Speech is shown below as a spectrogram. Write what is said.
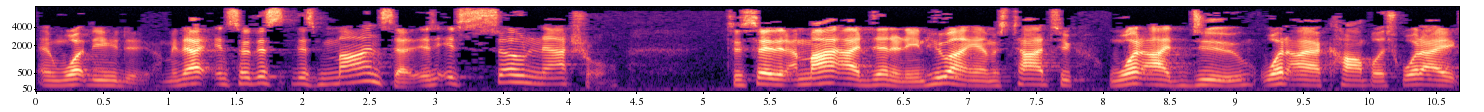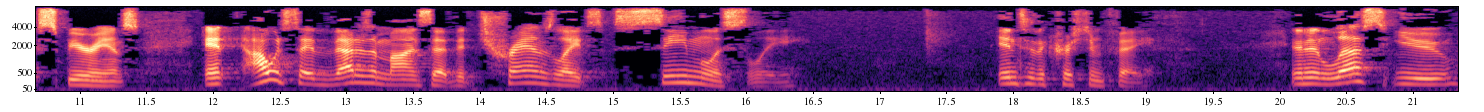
and what do you do? I mean that, and so this this mindset is it's so natural to say that my identity and who I am is tied to what I do, what I accomplish, what I experience. And I would say that is a mindset that translates seamlessly into the Christian faith. And unless you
